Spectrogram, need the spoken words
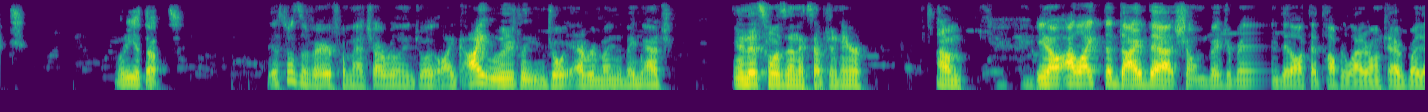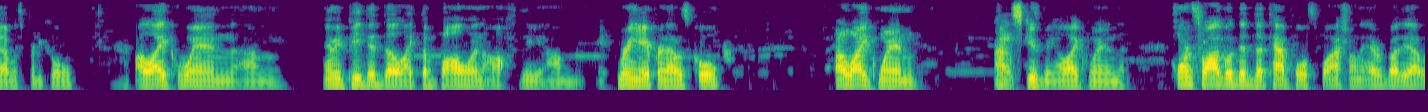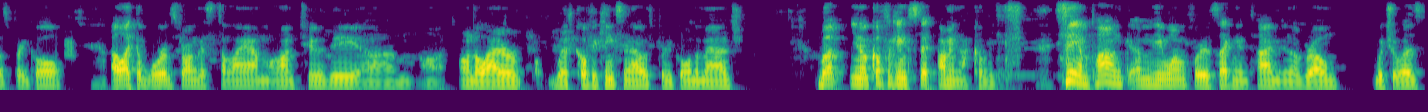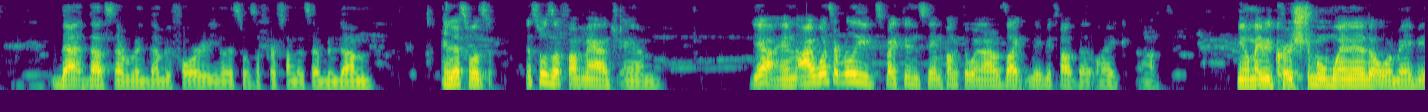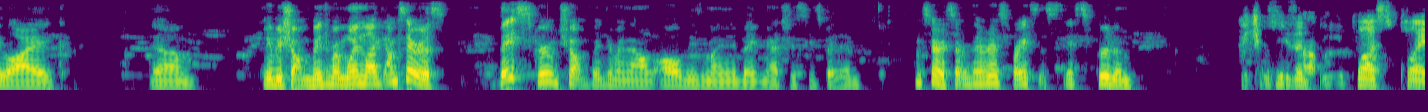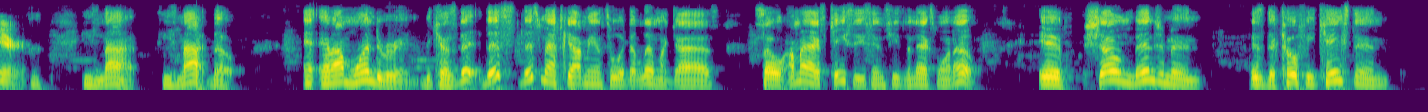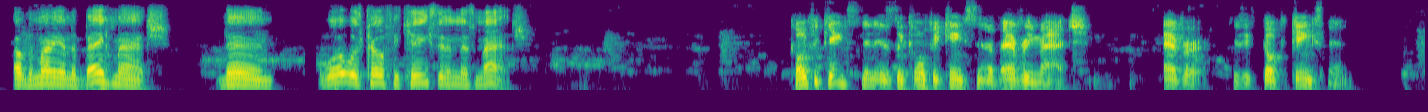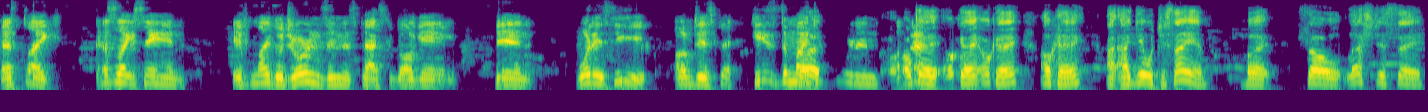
what are your thoughts? This was a very fun match. I really enjoyed. Like I usually enjoy every Money in the Bank match, and this was an exception here. Um, you know, I like the dive that Shelton Benjamin did off that top of the ladder onto everybody. That was pretty cool. I like when um, MVP did the like the balling off the um, ring apron. That was cool. I like when, uh, excuse me, I like when Hornswoggle did the tadpole splash on everybody. That was pretty cool. I like the world's strongest slam onto the um, on the ladder with Kofi Kingston. That was pretty cool in the match. But you know, Kofi Kingston. I mean, not Kofi. CM Punk. I mean, he won for the second time in a row, which was that that's never been done before. You know, this was the first time that's ever been done, and this was this was a fun match. And yeah, and I wasn't really expecting CM Punk to win. I was like, maybe thought that like, uh, you know, maybe Christian will win it, or maybe like, um, maybe Shelton Benjamin win. Like, I'm serious. They screwed Shelton Benjamin out of all these Money in the Bank matches he's been in. I'm serious. They're, they're just racist. They screwed him. Because he's a B plus player. He's not. He's not though. And, and I'm wondering because th- this this match got me into a dilemma, guys. So I'm gonna ask Casey since he's the next one up. If Shelton Benjamin is the Kofi Kingston of the Money in the Bank match, then what was Kofi Kingston in this match? Kofi Kingston is the Kofi Kingston of every match, ever, because he's Kofi Kingston. That's like that's like saying if Michael Jordan's in this basketball game, then what is he of this? He's the Michael But- Jordan. Of Okay, okay, okay, okay. I, I get what you're saying, but so let's just say,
